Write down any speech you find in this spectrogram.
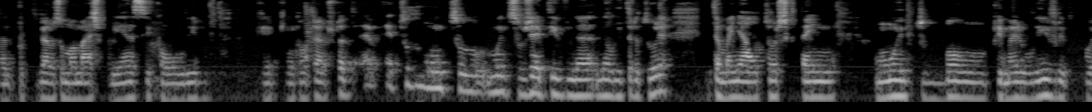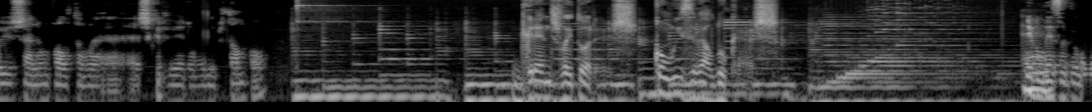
portanto, porque tivemos uma má experiência com o livro que, que encontramos. Portanto, é, é, tudo muito, muito subjetivo na, na, literatura e também há autores que têm um muito bom primeiro livro e depois já não voltam a, a escrever um livro tão bom. Grandes Leitores, com Isabel Lucas. É beleza do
